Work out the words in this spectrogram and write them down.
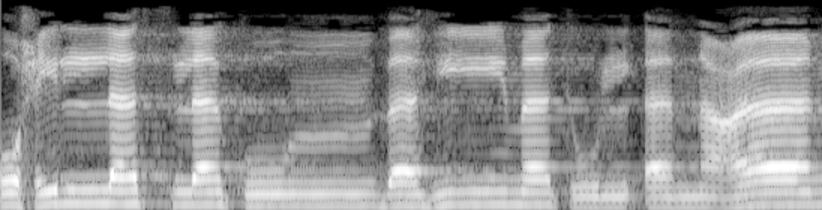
أحلت لكم بهيمة الأنعام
